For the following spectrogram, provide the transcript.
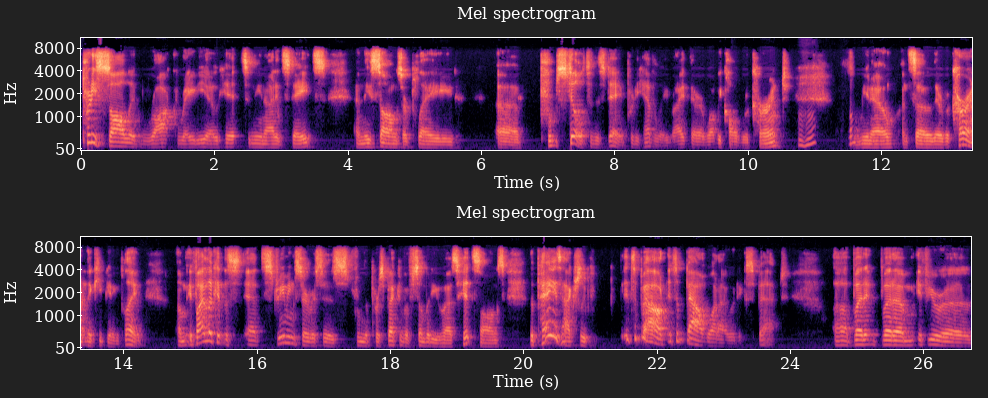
pretty solid rock radio hits in the United States, and these songs are played uh, pr- still to this day pretty heavily. Right, they're what we call recurrent. Mm-hmm. You know, and so they're recurrent. They keep getting played. Um, if I look at this at streaming services from the perspective of somebody who has hit songs, the pay is actually it's about it's about what I would expect. Uh, but but um, if you're a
